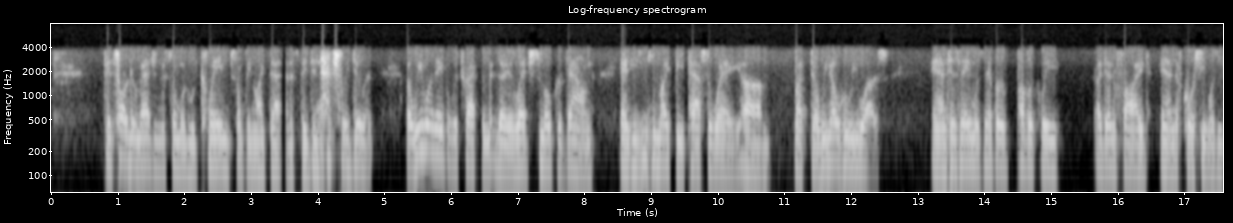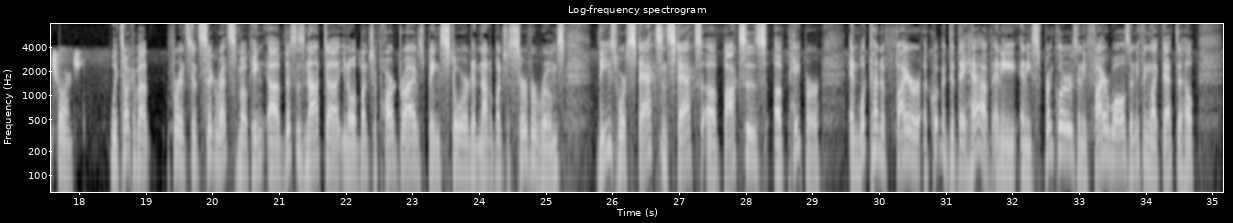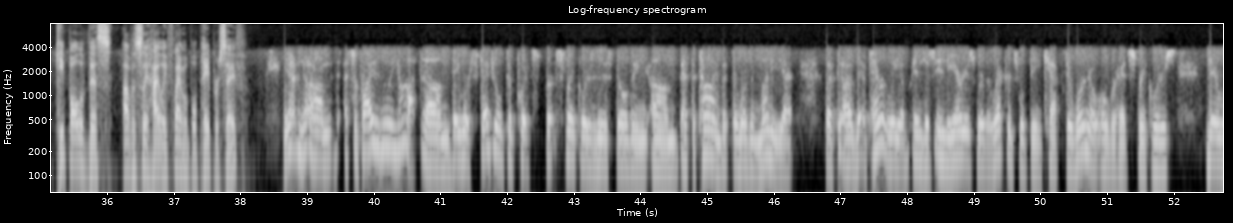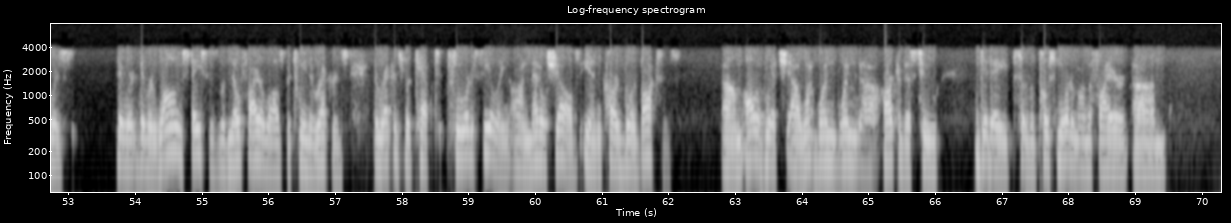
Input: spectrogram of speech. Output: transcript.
it's hard to imagine that someone would claim something like that if they didn't actually do it. But we weren't able to track the, the alleged smoker down, and he, he might be passed away. Um, but uh, we know who he was, and his name was never publicly identified, and of course, he wasn't charged. We talk about for instance, cigarette smoking. Uh, this is not, uh, you know, a bunch of hard drives being stored and not a bunch of server rooms. These were stacks and stacks of boxes of paper. And what kind of fire equipment did they have? Any any sprinklers, any firewalls, anything like that to help keep all of this obviously highly flammable paper safe? Yeah, um, surprisingly not. Um, they were scheduled to put sp- sprinklers in this building um, at the time, but there wasn't money yet. But uh, the, apparently, uh, in this in the areas where the records were being kept, there were no overhead sprinklers. There was there were there were long spaces with no firewalls between the records. The records were kept floor to ceiling on metal shelves in cardboard boxes. Um, all of which uh, one one, one uh, archivist who did a sort of a post mortem on the fire um,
